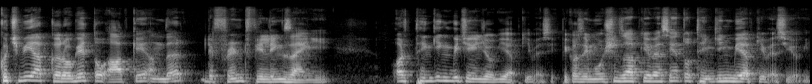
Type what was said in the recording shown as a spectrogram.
कुछ भी आप करोगे तो आपके अंदर डिफरेंट फीलिंग्स आएँगी और थिंकिंग भी चेंज होगी आपकी वैसी। बिकॉज़ इमोशंस आपके वैसे हैं तो थिंकिंग भी आपकी वैसी होगी।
